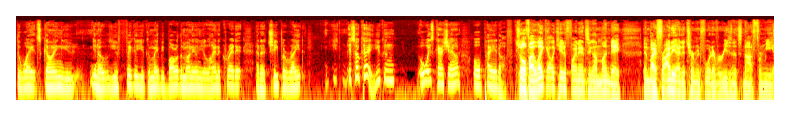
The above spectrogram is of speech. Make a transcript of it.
the way it's going, you you know, you figure you can maybe borrow the money on your line of credit at a cheaper rate. It's okay. You can always cash out or pay it off. So if I like allocated financing on Monday, and by Friday I determine for whatever reason it's not for me,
